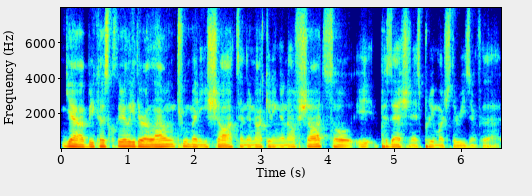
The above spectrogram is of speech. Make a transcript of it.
Yeah, because clearly they're allowing too many shots and they're not getting enough shots. So it, possession is pretty much the reason for that.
